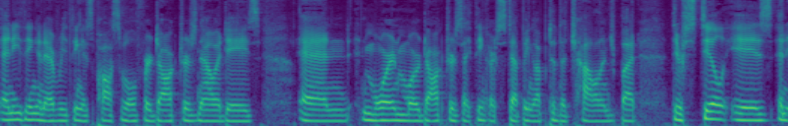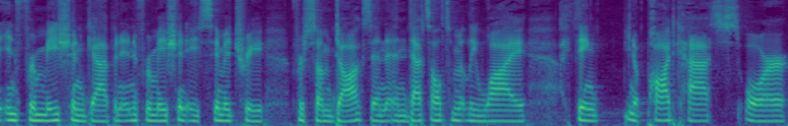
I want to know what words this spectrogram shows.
anything and everything is possible for doctors nowadays. And more and more doctors, I think, are stepping up to the challenge. But there still is an information gap and an information asymmetry for some docs. And, and that's ultimately why I think, you know, podcasts or,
